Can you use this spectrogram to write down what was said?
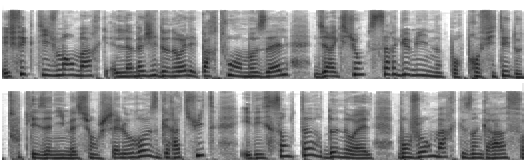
Effectivement, Marc, la magie de Noël est partout en Moselle. Direction Sarreguemines pour profiter de toutes les animations chaleureuses, gratuites et des senteurs de Noël. Bonjour Marc Zingraf.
